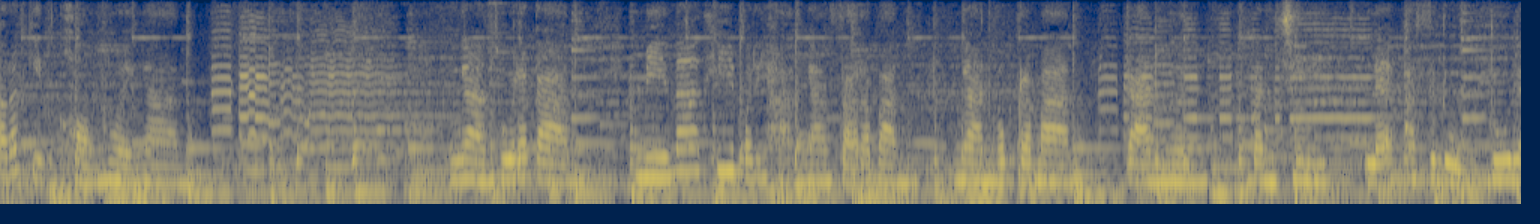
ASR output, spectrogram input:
ารกิจของหน่วยงาน งานธุรการ มีหน้าที่บริหารงานสารบัญ งานงบประมาณ การเงิน บัญชี และพัสดุดูแล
